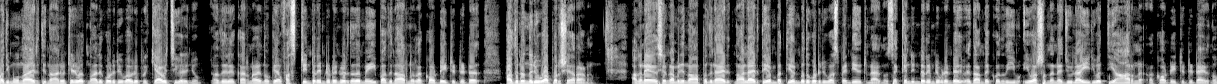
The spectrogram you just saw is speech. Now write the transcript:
പതിമൂന്നായിരത്തി നാനൂറ്റി എഴുപത്തിനാല് കോടി രൂപ അവർ പ്രഖ്യാപിച്ചു കഴിഞ്ഞു. അതിൽ കർണാടക നോക്കിയാൽ ഫസ്റ്റ് ഇന്റർവ്യൂ ഡിവിഡന്റ് വരുന്നത് മെയ് പതിനാറിന് റെക്കോർഡ് ഡേറ്റ് ഇട്ടിട്ട് പതിനൊന്ന് രൂപ പെർ ഷെയറാണ് അങ്ങനെ ഏകദേശം കമ്പനി നാൽപ്പതിനായിരത്തി നാലായിരത്തി എൺപത്തി ഒൻപത് കോടി രൂപ സ്പെൻഡ് ചെയ്തിട്ടുണ്ടായിരുന്നു. സെക്കൻഡ് ഇന്റർവ്യൂ ഡിവിഡന്റ് വേദാന്തയ്ക്ക് വന്നത് ഈ ഈ വർഷം തന്നെ ജൂലൈ ഇരുപത്തി ആറിന് റെക്കോർഡ് ഡേറ്റ് ഇട്ടിട്ടായിരുന്നു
